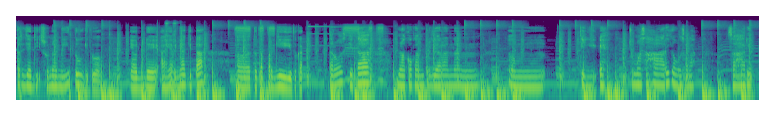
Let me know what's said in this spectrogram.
terjadi tsunami itu gitu loh. Ya udah deh akhirnya kita uh, tetap pergi gitu kan. Terus kita melakukan perjalanan um, tiga eh cuma sehari kalau nggak salah. Sehari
